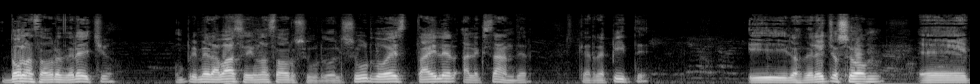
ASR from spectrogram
dos lanzadores derechos, un primera base y un lanzador zurdo. El zurdo es Tyler Alexander, que repite, y los derechos son eh,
